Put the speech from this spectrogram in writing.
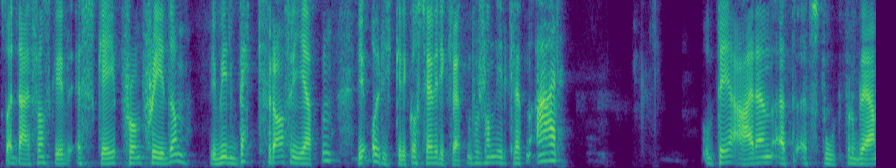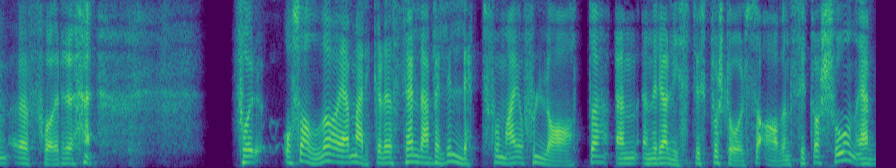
Så Det er derfor han skriver 'escape from freedom'. Vi vil vekk fra friheten. Vi orker ikke å se virkeligheten for sånn virkeligheten er. Og det er en, et, et, stort problem eh, for, for, oss alle, og jeg merker det selv. Det er veldig lett for meg å forlate en, en realistisk forståelse av en situasjon. Jeg er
